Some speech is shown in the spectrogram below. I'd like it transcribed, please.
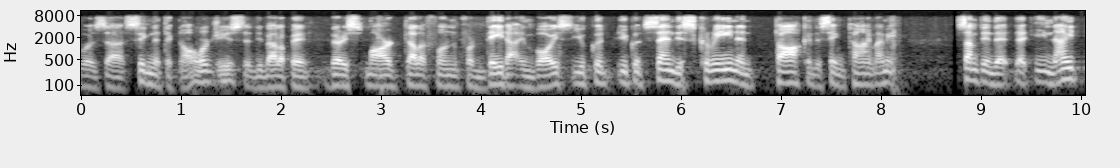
was uh, Cygnet Technologies, to develop a very smart telephone for data and voice. You could, you could send the screen and talk at the same time. I mean, something that, that in nine-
